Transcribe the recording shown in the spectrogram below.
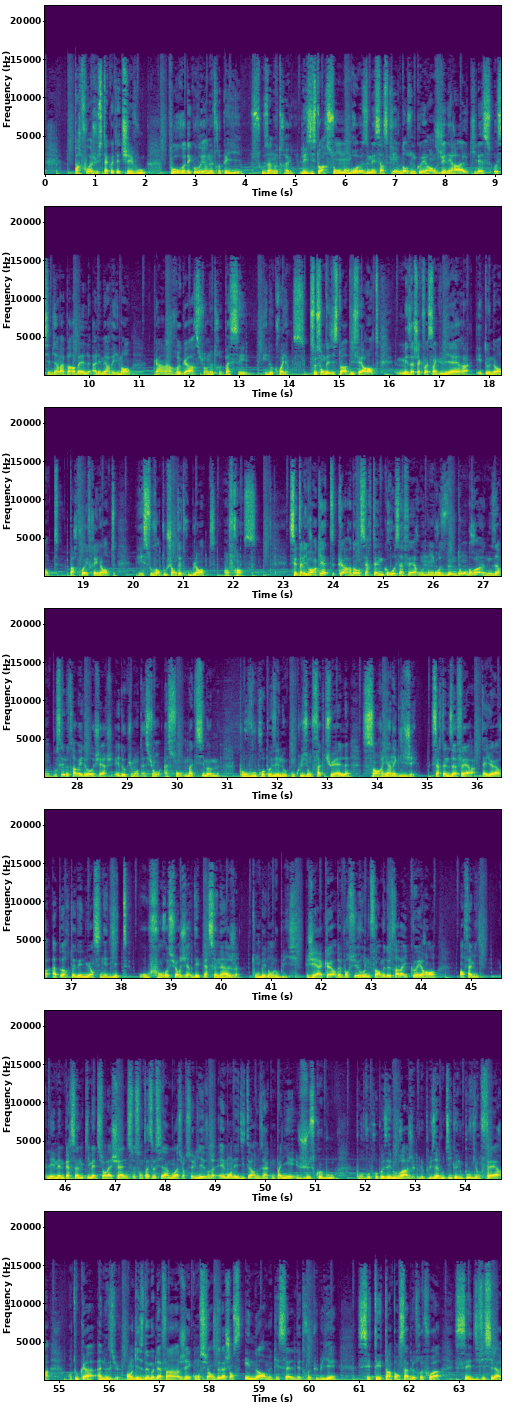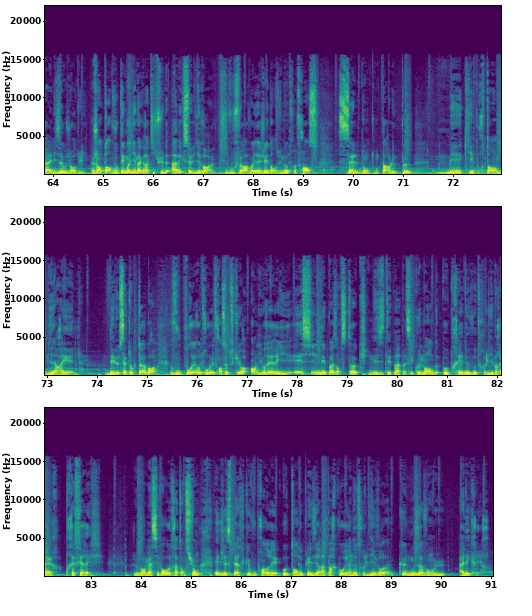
parfois juste à côté de chez vous, pour redécouvrir notre pays sous un autre œil. Les histoires sont nombreuses mais s'inscrivent dans une cohérence générale qui laisse aussi bien la part belle à l'émerveillement qu'un regard sur notre passé et nos croyances. Ce sont des histoires différentes, mais à chaque fois singulières, étonnantes, parfois effrayantes, et souvent touchantes et troublantes en France. C'est un livre enquête, car dans certaines grosses affaires ou nombreuses zones d'ombre, nous avons poussé le travail de recherche et documentation à son maximum, pour vous proposer nos conclusions factuelles sans rien négliger. Certaines affaires, d'ailleurs, apportent des nuances inédites ou font ressurgir des personnages tombés dans l'oubli. J'ai à cœur de poursuivre une forme de travail cohérent en famille. Les mêmes personnes qui m'aident sur la chaîne se sont associées à moi sur ce livre et mon éditeur nous a accompagnés jusqu'au bout pour vous proposer l'ouvrage le plus abouti que nous pouvions faire, en tout cas à nos yeux. En guise de mot de la fin, j'ai conscience de la chance énorme qu'est celle d'être publié. C'était impensable autrefois, c'est difficile à réaliser aujourd'hui. J'entends vous témoigner ma gratitude avec ce livre qui vous fera voyager dans une autre France, celle dont on parle peu, mais qui est pourtant bien réelle. Dès le 7 octobre, vous pourrez retrouver France Obscure en librairie et s'il n'est pas en stock, n'hésitez pas à passer commande auprès de votre libraire préféré. Je vous remercie pour votre attention et j'espère que vous prendrez autant de plaisir à parcourir notre livre que nous avons eu à l'écrire.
